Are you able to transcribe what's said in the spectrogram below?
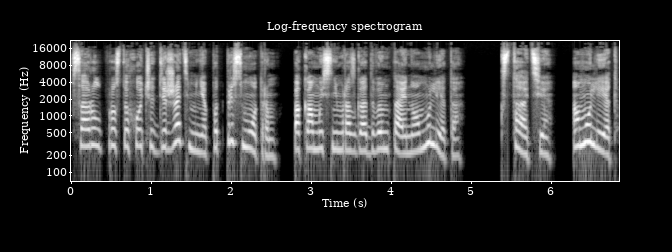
Сарул просто хочет держать меня под присмотром, пока мы с ним разгадываем тайну амулета. Кстати, амулет.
